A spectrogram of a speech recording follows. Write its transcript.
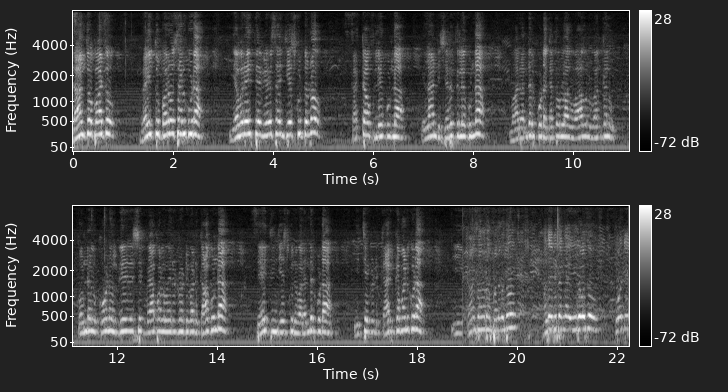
దాంతోపాటు రైతు భరోసాను కూడా ఎవరైతే వ్యవసాయం చేసుకుంటారో కట్ ఆఫ్ లేకుండా ఎలాంటి షరతు లేకుండా వారందరూ కూడా గతంలాగా వాగులు వంకలు కొండలు కోడలు రియల్ ఎస్టేట్ వ్యాపారాలు అయినటువంటి వాడు కాకుండా సేద్యం చేసుకునే వారందరూ కూడా ఇచ్చేటువంటి కార్యక్రమాన్ని కూడా ఈ రాసావరం పలుకుతూ అదేవిధంగా ఈరోజు కోటి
